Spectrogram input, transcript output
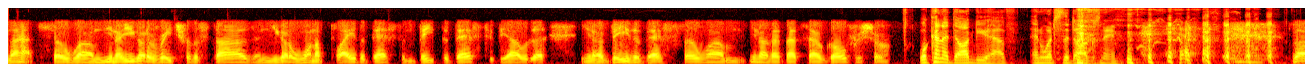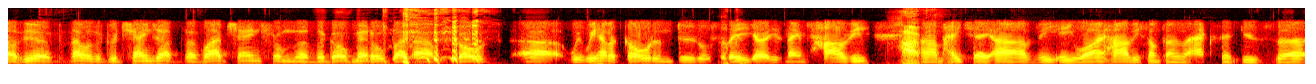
That, so um, you know you got to reach for the stars, and you got to want to play the best and beat the best to be able to, you know, be the best. So um, you know that that's our goal for sure. What kind of dog do you have, and what's the dog's name? Well, yeah, that was a good change up. The vibe changed from the, the gold medal, but um, gold. Uh, we we have a golden doodle, so there you go. His name's Harvey, Harvey. um, H A R V E Y. Sometimes the accent gives uh,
